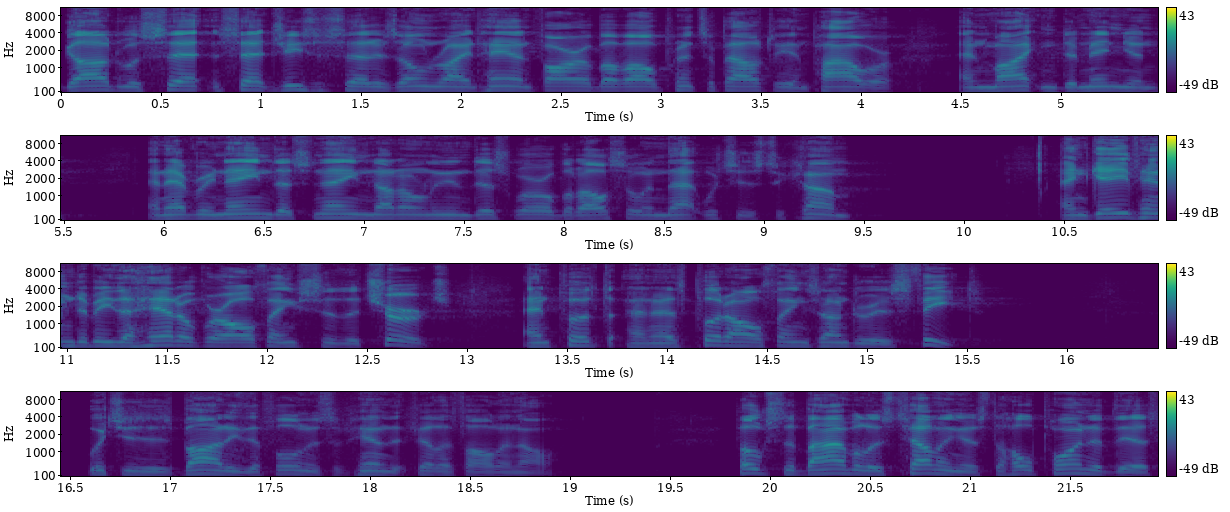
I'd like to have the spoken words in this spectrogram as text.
God was set, set Jesus at his own right hand, far above all principality and power and might and dominion, and every name that's named, not only in this world, but also in that which is to come, and gave him to be the head over all things to the church, and, put, and has put all things under his feet, which is his body, the fullness of him that filleth all in all. Folks, the Bible is telling us the whole point of this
